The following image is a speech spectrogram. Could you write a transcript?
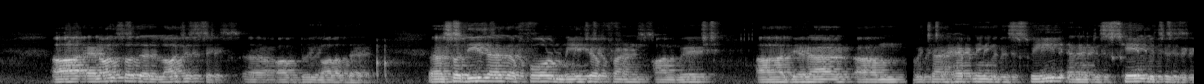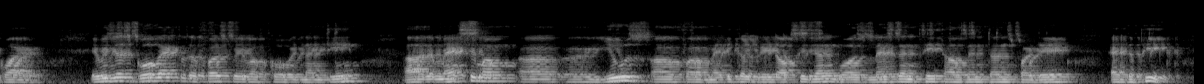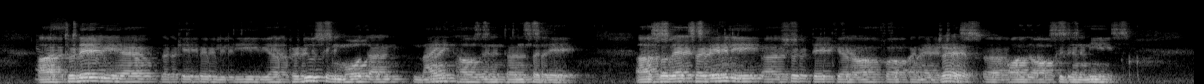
uh, and also the logistics uh, of doing all of that. Uh, so these are the four major fronts on which uh, there are, um, which are happening with the speed and at the scale which is required. If we just go back to the first wave of COVID-19, uh, the maximum uh, use of medical grade oxygen was less than 3,000 tons per day at the peak. Uh, today we have the capability, we are producing more than 9,000 tons a day. Uh, so that certainly uh, should take care of uh, and address uh, all the oxygen needs.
